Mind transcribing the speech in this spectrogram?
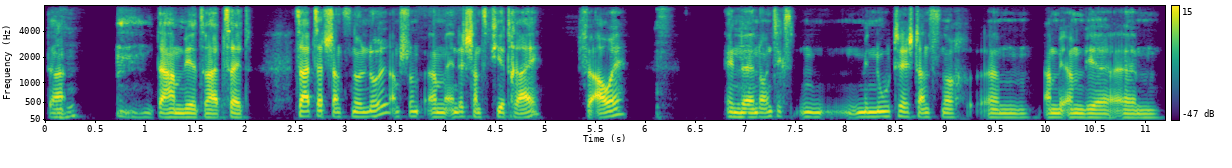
Da, mhm. da haben wir zur Halbzeit, zur Halbzeit stand es 0-0, am, am Ende stand es 4-3 für Aue. In mhm. der 90. Minute stand es noch, ähm, haben wir, haben wir ähm,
